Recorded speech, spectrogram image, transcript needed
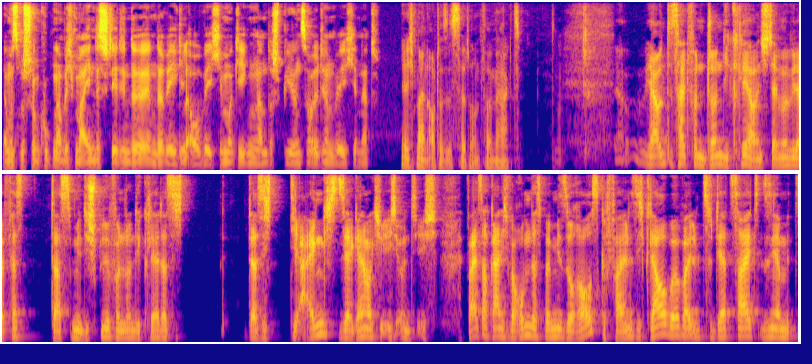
Da muss man schon gucken, aber ich meine, das steht in der, in der Regel auch, welche man gegeneinander spielen sollte und welche nicht. Ja, ich meine auch, das ist da drin vermerkt. Ja, und das ist halt von John DeClaire. Und ich stelle immer wieder fest, dass mir die Spiele von John DeClaire, dass ich dass ich die eigentlich sehr gerne mag. Ich, und ich weiß auch gar nicht, warum das bei mir so rausgefallen ist. Ich glaube, weil zu der Zeit sind ja mit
